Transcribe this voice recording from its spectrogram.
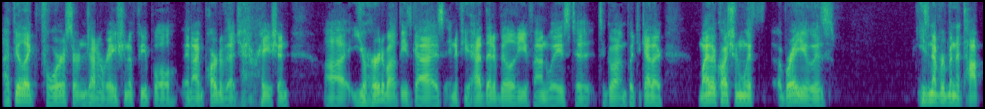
I feel like for a certain generation of people, and I'm part of that generation, uh, you heard about these guys, and if you had that ability, you found ways to to go out and put together. My other question with Abreu is, he's never been a top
